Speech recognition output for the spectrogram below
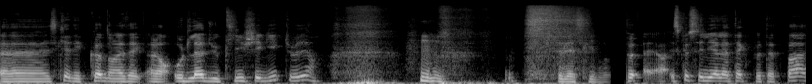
euh, Est-ce qu'il y a des codes dans la tech? Alors au-delà du cliché geek, tu veux dire? Je te laisse libre. Est-ce que c'est lié à la tech? Peut-être pas.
